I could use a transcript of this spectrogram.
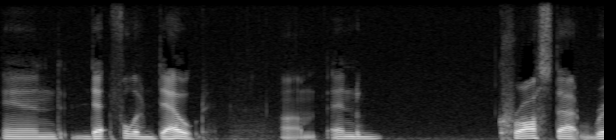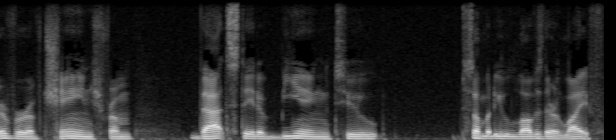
and de- full of doubt um, and cross that river of change from that state of being to somebody who loves their life.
